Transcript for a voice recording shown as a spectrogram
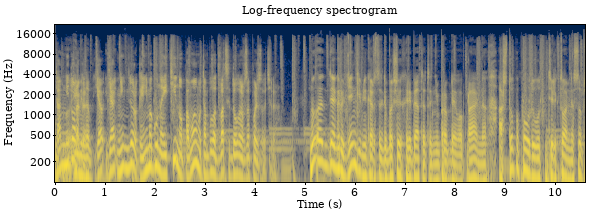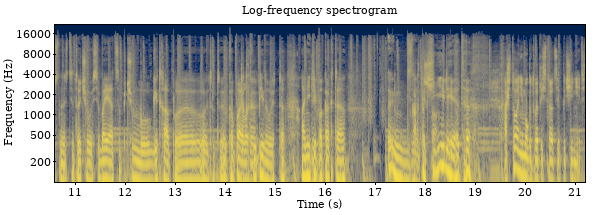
там недорого. Именно... Я, я, не, недорого. Я не могу найти, но, по-моему, там было 20 долларов за пользователя. Ну, э, я говорю, деньги, мне кажется, для больших ребят это не проблема, правильно? А что по поводу вот интеллектуальной собственности, то, чего все боятся, почему GitHub э, этот э, Copilot так, выпинывает-то? Они типа как-то Э, не знаю, починили что? это. А что они могут в этой ситуации починить?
